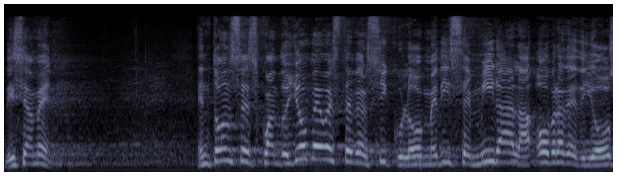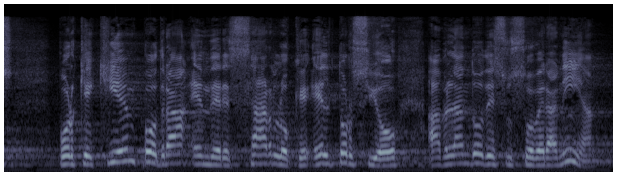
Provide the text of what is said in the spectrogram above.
Dice amén. Entonces, cuando yo veo este versículo, me dice, mira la obra de Dios, porque ¿quién podrá enderezar lo que Él torció, hablando de su soberanía?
